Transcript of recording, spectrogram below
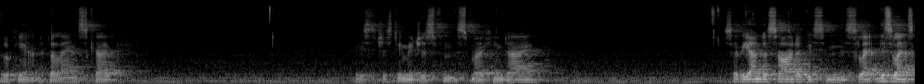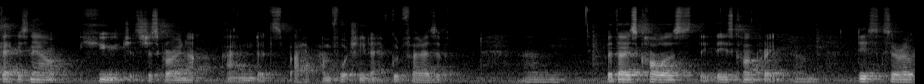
looking out into the landscape. These are just images from the smoking day. So the underside of this in this, la this landscape is now huge. It's just grown up, and it's I unfortunately don't have good photos of it. Um, but those collars, the, these concrete um, discs, are,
